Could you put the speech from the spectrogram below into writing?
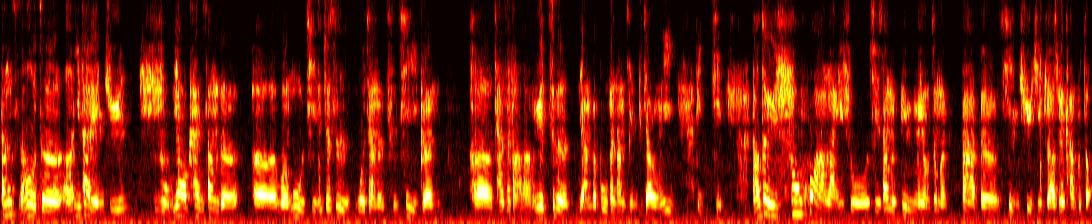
当时候的呃英法联军主要看上的呃文物，其实就是我讲的瓷器跟呃掐丝珐琅，因为这个两个部分他们其实比较容易理解。然后对于书画来说，其实他们并没有这么大的兴趣，其实主要是因为看不懂。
